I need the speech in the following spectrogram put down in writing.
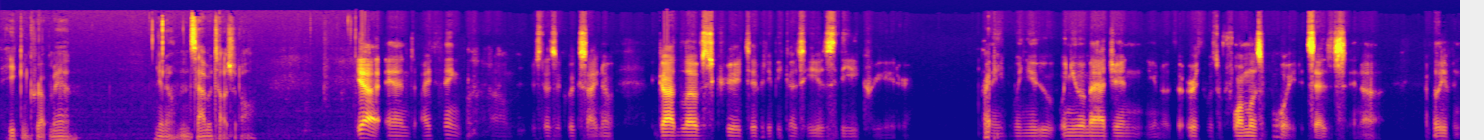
he can corrupt man, you know, and sabotage it all. Yeah, and I think, um, just as a quick side note, God loves creativity because He is the creator. Right. I mean, when you when you imagine, you know, the earth was a formless void. It says in a, I believe in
